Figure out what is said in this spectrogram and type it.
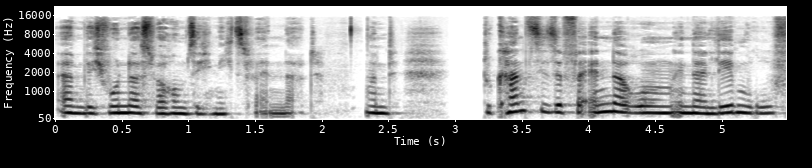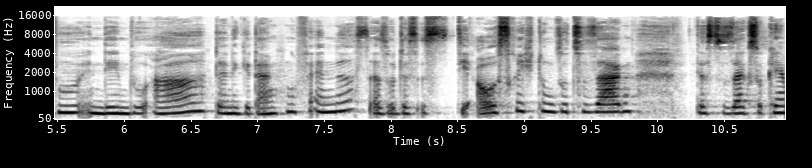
ähm, dich wunderst, warum sich nichts verändert. Und du kannst diese Veränderungen in dein Leben rufen, indem du A, deine Gedanken veränderst. Also das ist die Ausrichtung sozusagen, dass du sagst, okay,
